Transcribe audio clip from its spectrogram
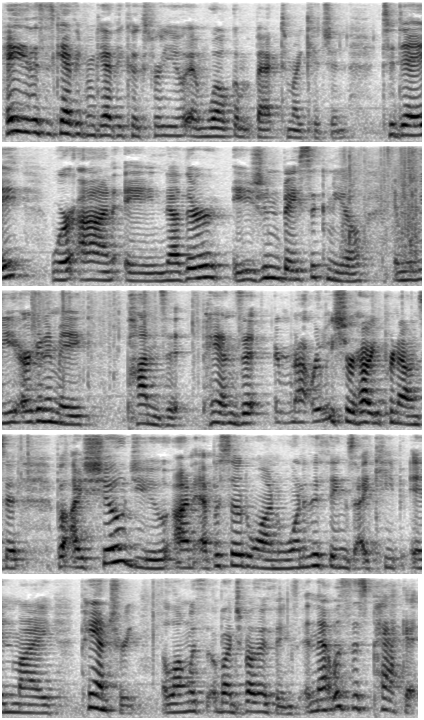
Hey, this is Kathy from Kathy Cooks For You and welcome back to my kitchen. Today, we're on another Asian basic meal and we are gonna make panzit, panzit, I'm not really sure how you pronounce it, but I showed you on episode one, one of the things I keep in my pantry, along with a bunch of other things, and that was this packet.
